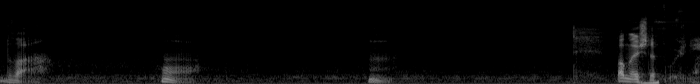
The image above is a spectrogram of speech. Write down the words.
Dwa. Hmm. Hmm. Pomyślę później.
